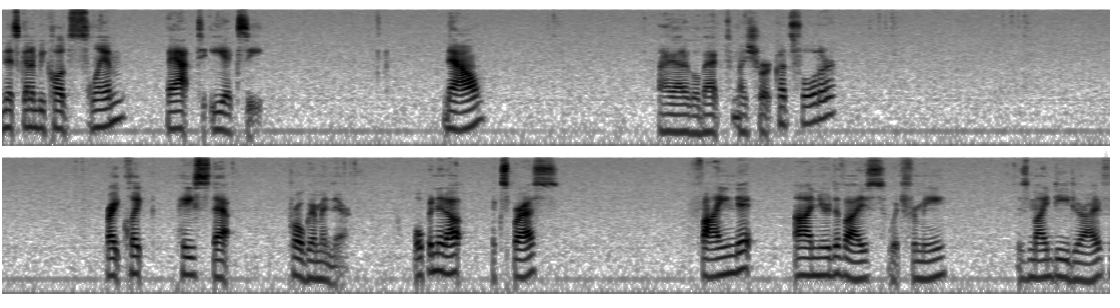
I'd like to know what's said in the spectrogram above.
And it's going to be called Slimm Bat to EXE. Now, I got to go back to my shortcuts folder. Right click, paste that program in there. Open it up, Express, find it on your device, which for me is my D drive.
